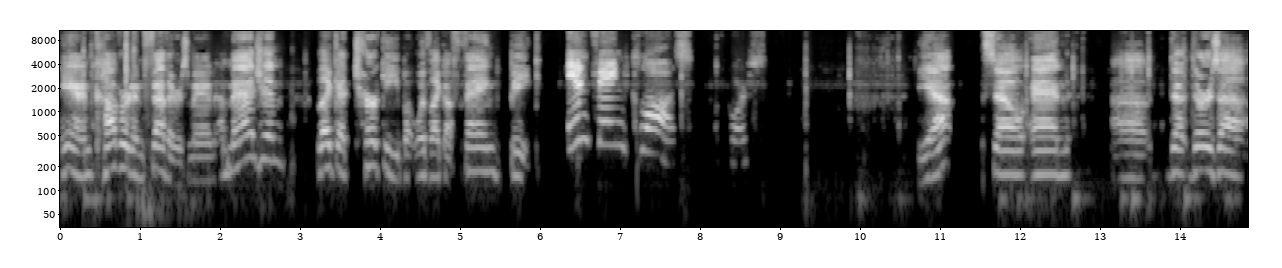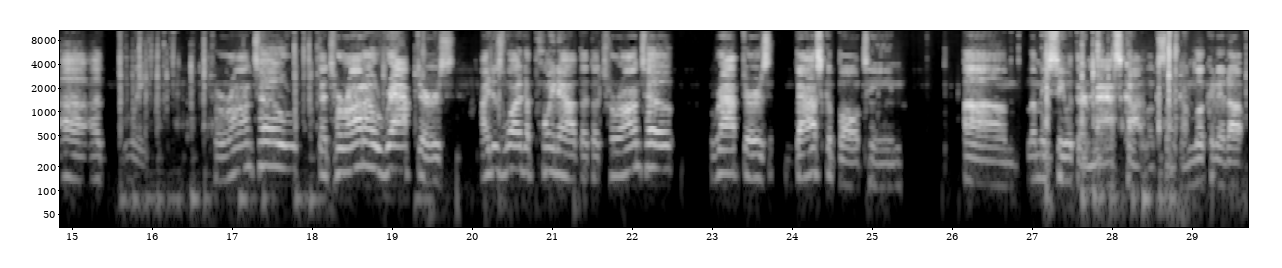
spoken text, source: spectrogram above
and covered in feathers, man. Imagine like a turkey, but with like a fanged beak. And fanged claws, of course. Yeah. So, and uh, the, there's a, a, a wait, Toronto, the Toronto Raptors. I just wanted to point out that the Toronto Raptors basketball team. Um, let me see what their mascot looks like. I'm looking it up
